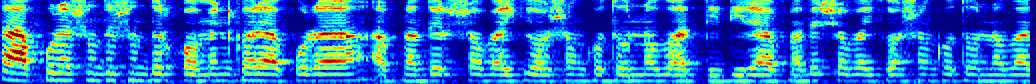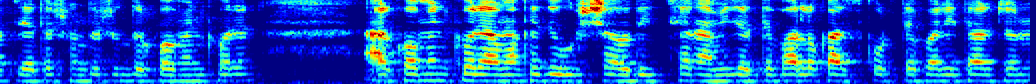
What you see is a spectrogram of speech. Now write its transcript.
তা আপুরা সুন্দর সুন্দর কমেন্ট করে, আপুরা আপনাদের সবাইকে অসংখ্য ধন্যবাদ। দিদিরা, আপনাদের সবাইকে অসংখ্য ধন্যবাদ যে এত সুন্দর সুন্দর কমেন্ট করেন। আর কমেন্ট করে আমাকে যে উৎসাহ দিচ্ছেন, আমি যাতে ভালো কাজ করতে পারি, তার জন্য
